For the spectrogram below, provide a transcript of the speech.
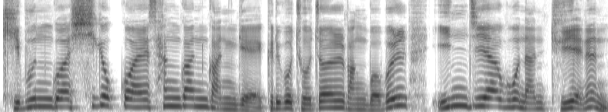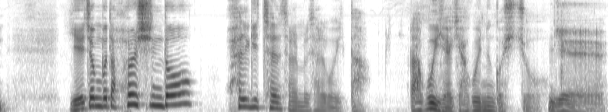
기분과 식욕과의 상관관계 그리고 조절 방법을 인지하고 난 뒤에는 예전보다 훨씬 더 활기찬 삶을 살고 있다. 라고 이야기하고 있는 것이죠. 예.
